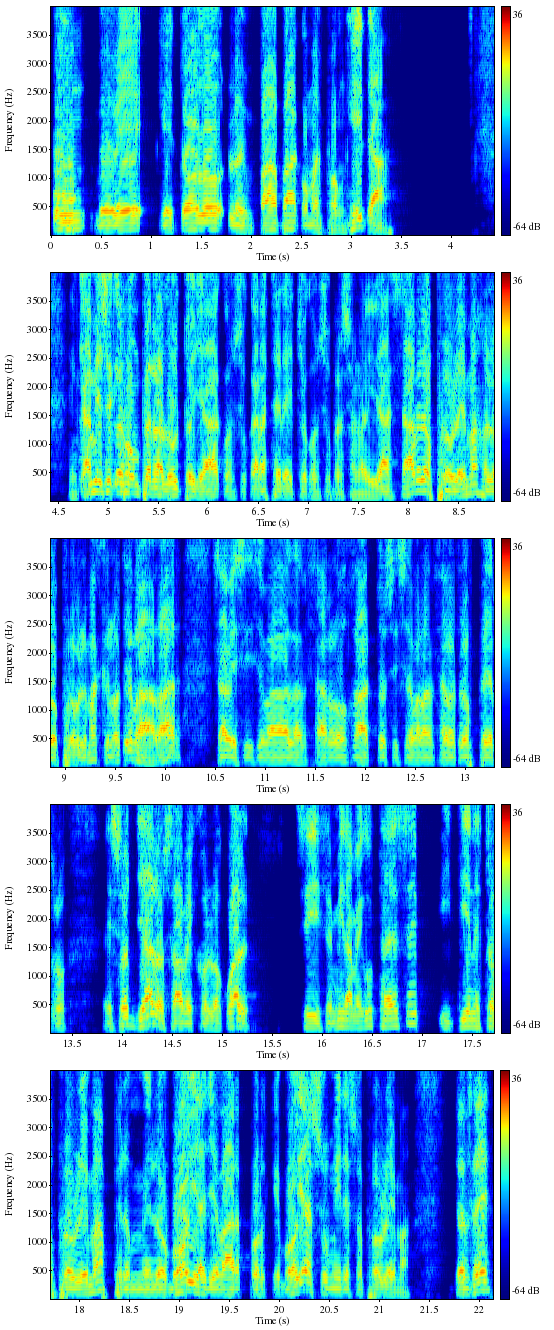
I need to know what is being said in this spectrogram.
un bebé que todo lo empapa como esponjita. En cambio, ese que es un perro adulto ya, con su carácter hecho, con su personalidad, sabe los problemas o los problemas que no te va a dar. Sabe si se va a lanzar los gatos, si se va a lanzar otros perros. Eso ya lo sabes, con lo cual, si dices, mira, me gusta ese y tiene estos problemas, pero me lo voy a llevar porque voy a asumir esos problemas. Entonces,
